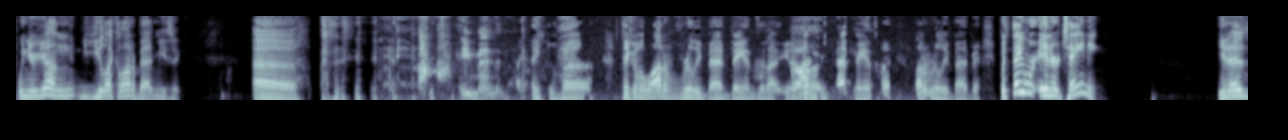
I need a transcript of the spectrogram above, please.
when you're young, you like a lot of bad music. Uh, amen I think of uh, think of a lot of really bad bands that I, you know, not Oh, just bad bands, but a lot of really bad bands. But they were entertaining. You know,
